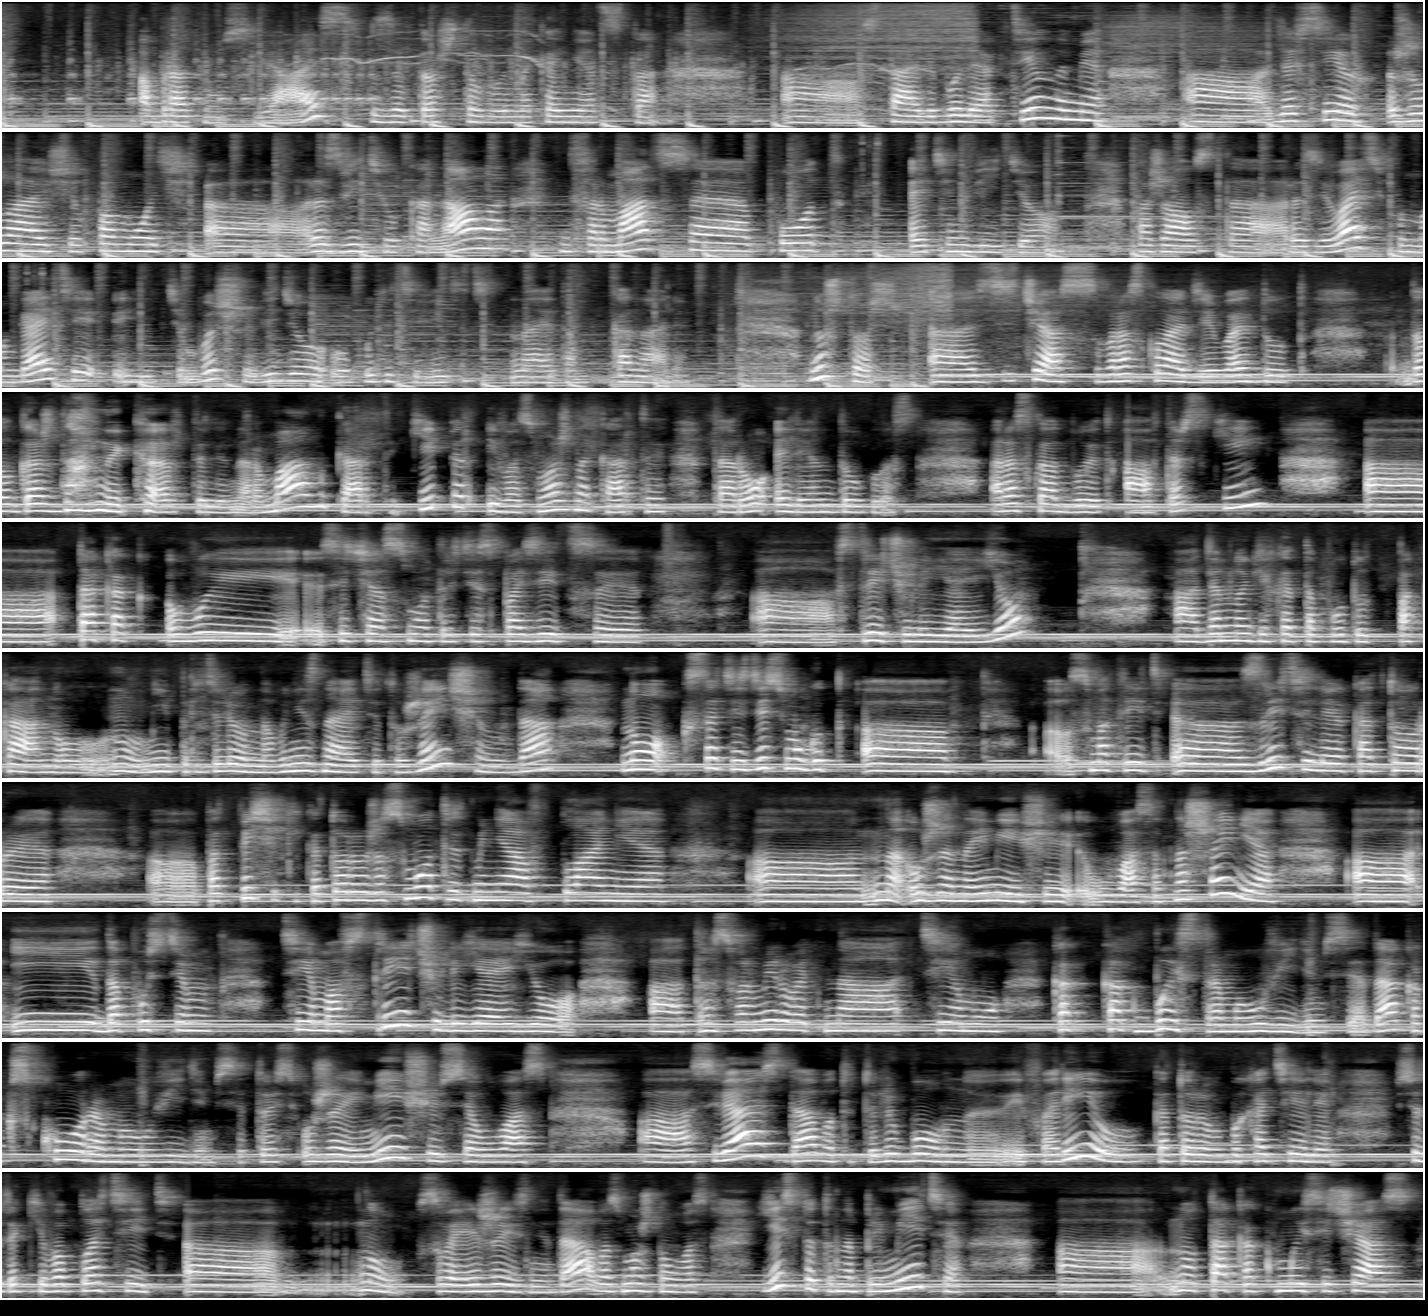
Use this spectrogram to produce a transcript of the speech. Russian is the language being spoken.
обратную связь, за то, что вы наконец-то а, стали более активными. А, для всех желающих помочь а, развитию канала информация под этим видео. Пожалуйста, развивайте, помогайте, и тем больше видео вы будете видеть на этом канале. Ну что ж, сейчас в раскладе войдут долгожданные карты Ленорман, карты Кипер и, возможно, карты Таро Элен Дуглас. Расклад будет авторский. А, так как вы сейчас смотрите с позиции а, «Встречу ли я ее?», а для многих это будут пока ну, ну, неопределенно, вы не знаете эту женщину, да. Но, кстати, здесь могут э, смотреть э, зрители, которые подписчики, которые уже смотрят меня в плане а, на, уже на имеющие у вас отношения. А, и, допустим, тема «Встречу ли я ее?» трансформировать на тему как, как быстро мы увидимся, да, как скоро мы увидимся, то есть уже имеющуюся у вас а, связь, да, вот эту любовную эйфорию, которую вы бы хотели все-таки воплотить а, ну, в своей жизни, да, возможно, у вас есть кто-то на примете, а, но так как мы сейчас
